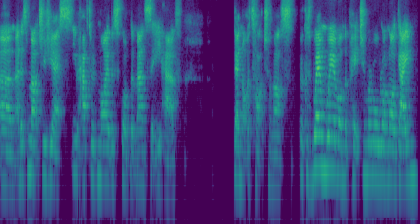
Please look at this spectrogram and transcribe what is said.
Um, and as much as, yes, you have to admire the squad that Man City have, they're not a touch on us because when we're on the pitch and we're all on our game,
